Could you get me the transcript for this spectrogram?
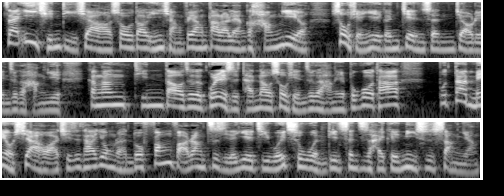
在疫情底下啊，受到影响非常大的两个行业哦，寿险业跟健身教练这个行业。刚刚听到这个 Grace 谈到寿险这个行业，不过他不但没有下滑，其实他用了很多方法让自己的业绩维持稳定，甚至还可以逆势上扬。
